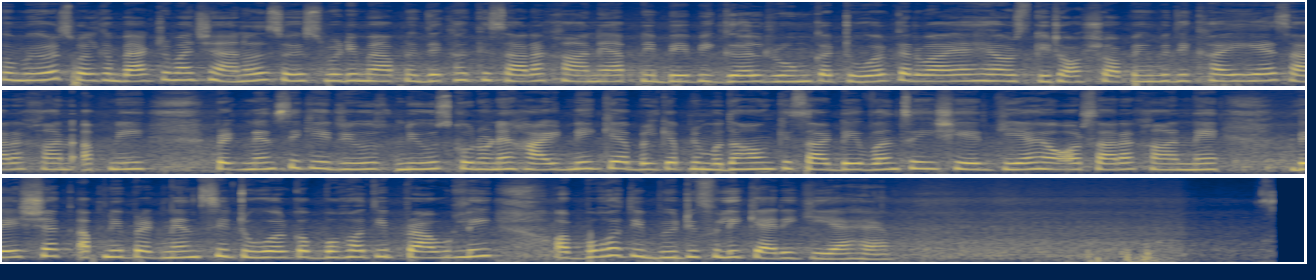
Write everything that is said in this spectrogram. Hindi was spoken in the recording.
तो viewers welcome back to my channel so इस वीडियो में आपने देखा कि सारा खान ने अपनी बेबी गर्ल रूम का टूर करवाया है और उसकी टॉप शॉपिंग भी दिखाई है। सारा खान अपनी प्रेगनेंसी की न्यूज़ को उन्होंने हाइड नहीं किया, बल्कि अपने मुदाओं के साथ डे वन से ही शेयर किया है और सारा खान ने बेशक अपनी प्रेगनेंसी टूर को बहुत ही प्राउडली और बहुत ही ब्यूटीफुली कैरी किया है।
